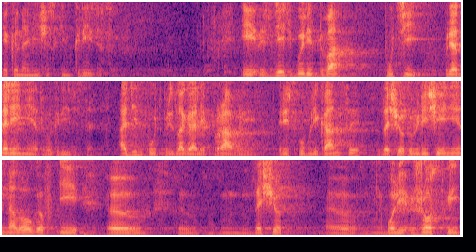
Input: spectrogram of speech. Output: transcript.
экономическим кризисом. И здесь были два пути преодоления этого кризиса. Один путь предлагали правые республиканцы за счет увеличения налогов и э, за счет э, более жесткой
